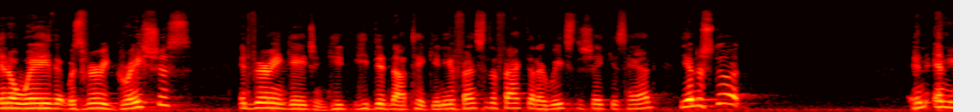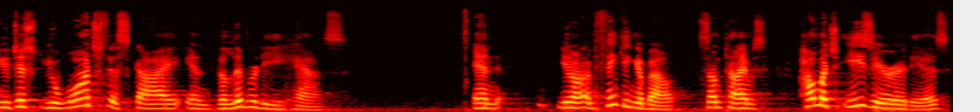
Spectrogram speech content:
in a way that was very gracious and very engaging. He, he did not take any offense to the fact that I reached to shake his hand. He understood. And, and you just you watch this guy and the liberty he has and, you know, I'm thinking about sometimes how much easier it is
